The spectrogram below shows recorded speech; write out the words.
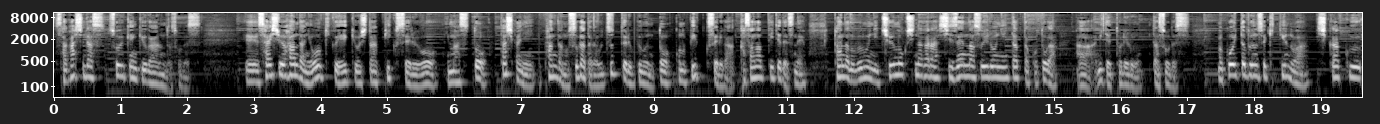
探し出すそういう研究があるんだそうです。えー、最終判断に大きく影響したピクセルを見ますと確かにパンダの姿が映ってる部分とこのピクセルが重なっていてですねパンダの部分に注目しながら自然な推論に至ったことがあ見て取れるんだそうです。まあ、こういった分析っていうのは視覚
